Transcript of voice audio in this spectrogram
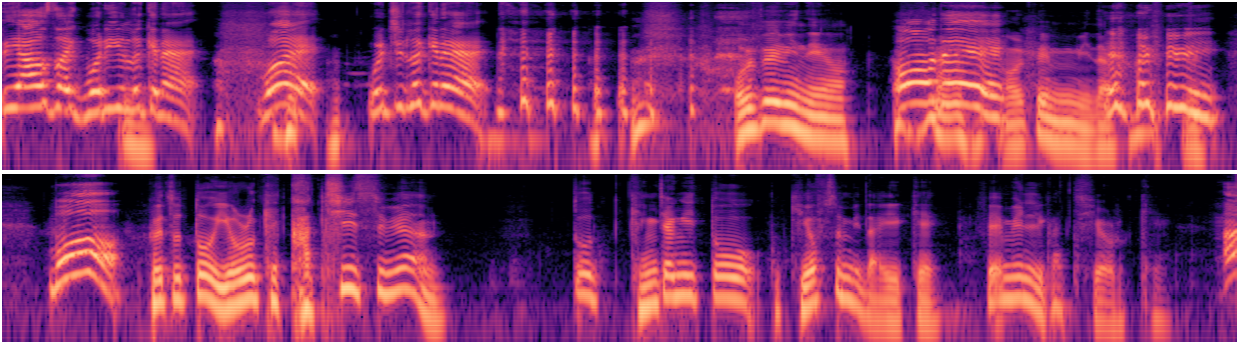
the owl's like, what are you looking at? What? What you looking at? 올빼미네요. 어, 네. 올빼미입니다. 얼핏 뭐? 그래도 또 이렇게 같이 있으면 또 굉장히 또 귀엽습니다. 이렇게 패밀리 같이 이렇게. Oh,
